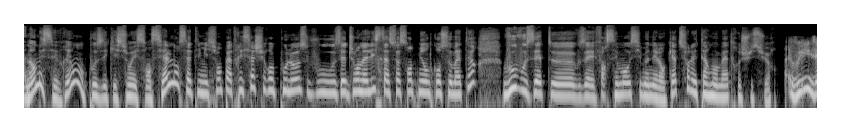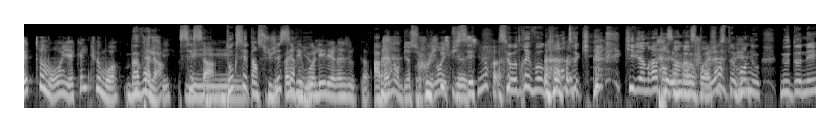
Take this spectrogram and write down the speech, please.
Ah non, mais c'est vrai, on pose des questions essentielles dans cette émission. Patricia Chiropoulos, vous êtes journaliste à 60 millions de consommateurs. Vous, vous êtes, euh, vous avez forcément aussi mené l'enquête sur les thermomètres, je suis sûre. Oui, exactement, il y a quelques mois. Bah voilà, c'est ça. Donc c'est un sujet pas sérieux. dévoiler les résultats. Ah bah non, bien sûr que Oui, non. Et puis bien c'est sûr. c'est Audrey Vaugrande qui, qui viendra dans un Ben instant voilà. justement nous, nous donner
